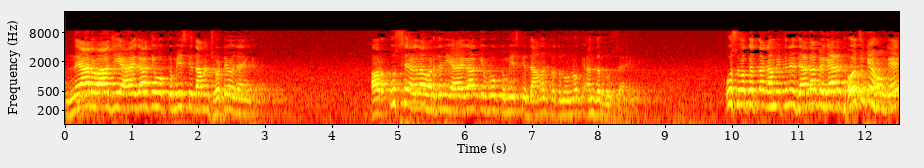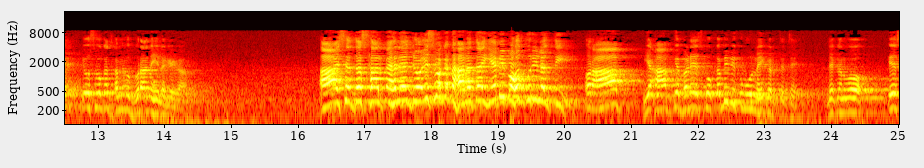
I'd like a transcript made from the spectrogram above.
نیا رواج یہ آئے گا کہ وہ کمیز کے دامن چھوٹے ہو جائیں گے۔ اور اس سے اگلا ورژن یہ آئے گا کہ وہ کمیز کے دامن پتلونوں کے اندر گھس جائیں گے۔ اس وقت تک ہم اتنے زیادہ بغیرت ہو چکے ہوں گے کہ اس وقت ہمیں وہ برا نہیں لگے گا۔ آج سے دس سال پہلے جو اس وقت حالت ہے، یہ بھی بہت بری لگتی۔ اور آپ یا آپ کے بڑے اس کو کبھی بھی قبول نہیں کرتے تھے۔ لیکن وہ اس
